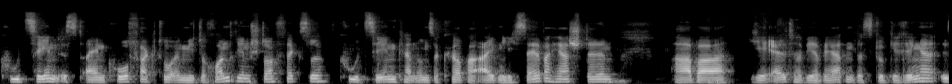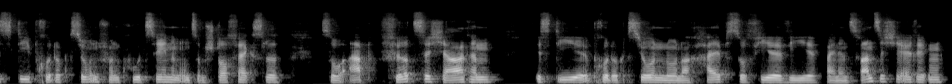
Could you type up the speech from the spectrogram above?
Q10 ist ein Kofaktor im Mitochondrienstoffwechsel. Q10 kann unser Körper eigentlich selber herstellen. Aber je älter wir werden, desto geringer ist die Produktion von Q10 in unserem Stoffwechsel. So ab 40 Jahren ist die Produktion nur noch halb so viel wie bei einem 20-Jährigen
